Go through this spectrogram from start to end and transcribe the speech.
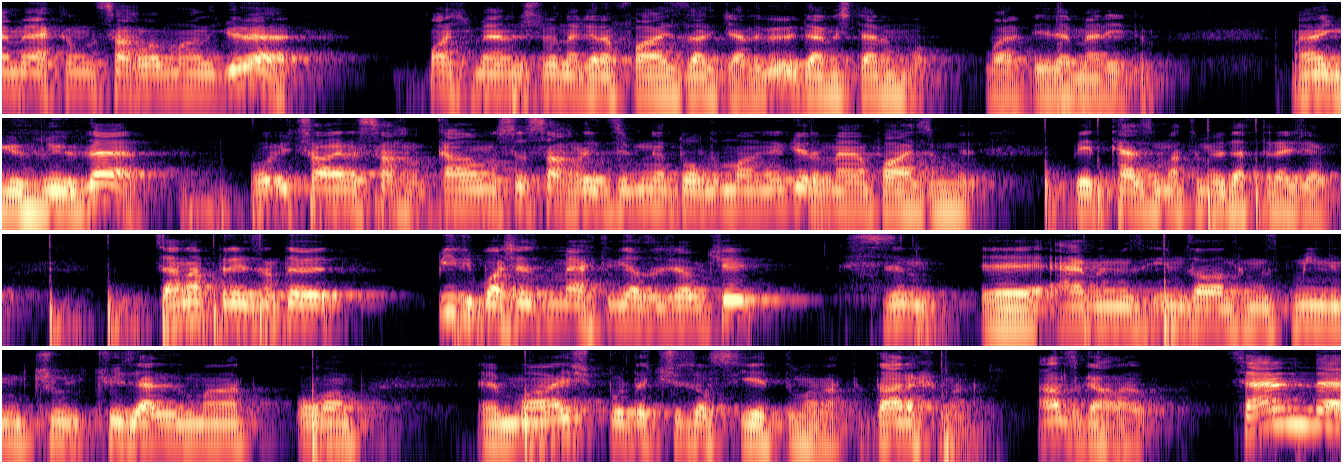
əmək haqqını saxlamağına görə baş mənim üstümə nə qədər faizlər gəlib, ödənişlərim var, eləməliydim. Mənə yüklüyüblər. O 3 aylıq saxla, qanunsuz saxlayıb cibinə doldurmağına görə mənim faizimi, bir təzminatımı ödətdirəcəm. Cənab prezidentə birbaşa məktub yazacağam ki, sizin e, əmriniz imzaladığınız minimum 250 manat olan e, maaş burada 237 manatdır. Darıxma. Az qalıb. Sən də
